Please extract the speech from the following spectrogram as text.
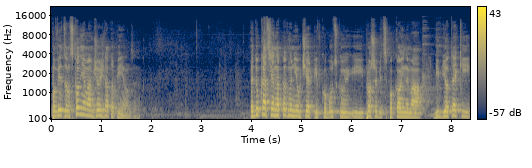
powiedzą, skąd ja mam wziąć na to pieniądze. Edukacja na pewno nie ucierpi w Kłobucku i proszę być spokojnym, a biblioteki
